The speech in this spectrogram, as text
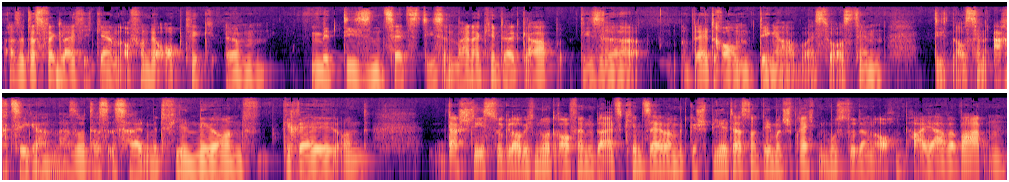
Also das vergleiche ich gern auch von der Optik ähm, mit diesen Sets, die es in meiner Kindheit gab. Diese Weltraumdinger, weißt du, aus den, die, aus den 80ern. Also das ist halt mit viel Neon, grell und da stehst du, glaube ich, nur drauf, wenn du da als Kind selber mitgespielt hast und dementsprechend musst du dann auch ein paar Jahre warten,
